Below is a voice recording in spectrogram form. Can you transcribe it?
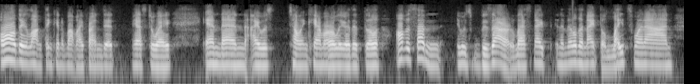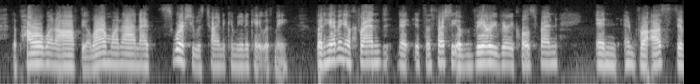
all day long thinking about my friend that passed away, and then I was telling Cam earlier that the all of a sudden it was bizarre. Last night, in the middle of the night, the lights went on, the power went off, the alarm went on. I swear she was trying to communicate with me. But having a friend that it's especially a very, very close friend, and and for us to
